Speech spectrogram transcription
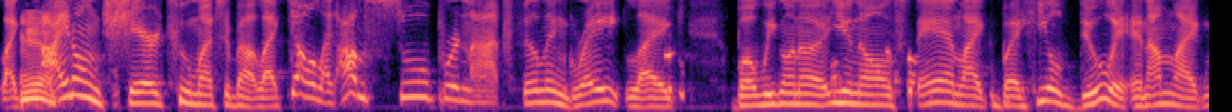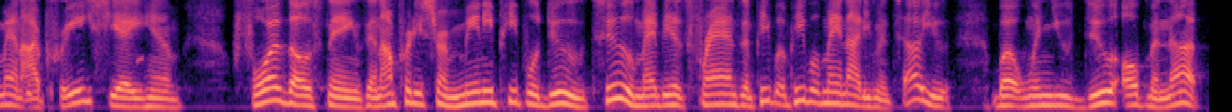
Like yeah. I don't share too much about like, yo, like I'm super not feeling great. Like, but we gonna, you know, stand like, but he'll do it. And I'm like, man, I appreciate him for those things. And I'm pretty sure many people do too. Maybe his friends and people, people may not even tell you, but when you do open up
